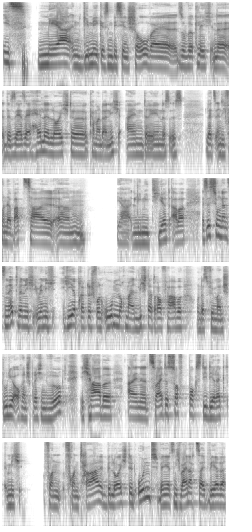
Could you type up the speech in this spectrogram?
ist mehr ein Gimmick, ist ein bisschen Show, weil so wirklich eine, eine sehr, sehr helle Leuchte kann man da nicht eindrehen. Das ist letztendlich von der Wattzahl ähm, ja, limitiert, aber es ist schon ganz nett, wenn ich, wenn ich hier praktisch von oben nochmal ein Licht da drauf habe und das für mein Studio auch entsprechend wirkt. Ich habe eine zweite Softbox, die direkt mich von frontal beleuchtet und, wenn jetzt nicht Weihnachtszeit wäre,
